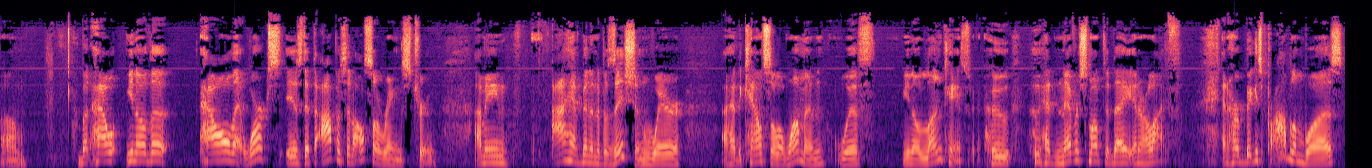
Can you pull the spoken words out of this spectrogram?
Um, but how you know the how all that works is that the opposite also rings true. I mean, I have been in a position where I had to counsel a woman with you know lung cancer who who had never smoked a day in her life. And her biggest problem was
